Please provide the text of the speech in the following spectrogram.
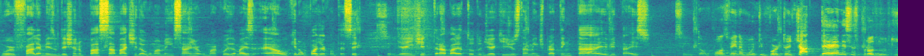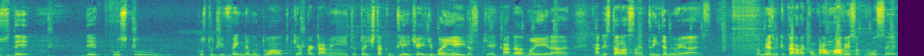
por falha mesmo deixando passar batida alguma mensagem, alguma coisa, mas é algo que não pode acontecer. Sim. E a gente trabalha todo dia aqui justamente para tentar evitar isso. Sim, então pós-venda é muito importante até nesses produtos de, de custo custo de venda muito alto, que é apartamento. Então a gente está com um cliente aí de banheiras, que é cada banheira, cada instalação é 30 mil reais. Então mesmo que o cara vai comprar uma vez só com você,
